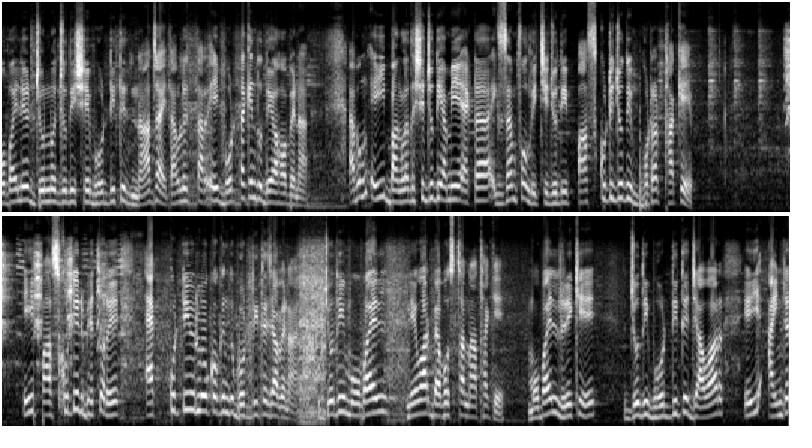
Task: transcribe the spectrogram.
মোবাইলের জন্য যদি সে ভোট দিতে না যায়, তাহলে তার এই ভোটটা কিন্তু দেওয়া হবে না। এবং এই বাংলাদেশে যদি আমি একটা এক্সাম্পল দিচ্ছি, যদি পাঁচ কোটি যদি ভোটার থাকে, এই পাঁচ কোটির ভেতরে এক কোটি লোকও কিন্তু ভোট দিতে যাবে না। যদি মোবাইল নেওয়ার ব্যবস্থা না থাকে, মোবাইল রেখে যদি ভোট দিতে যাওয়ার এই আইনটা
